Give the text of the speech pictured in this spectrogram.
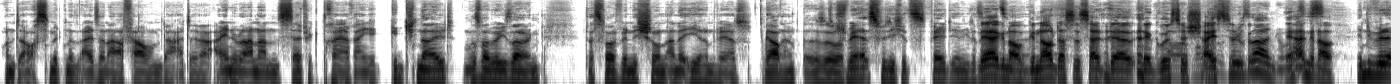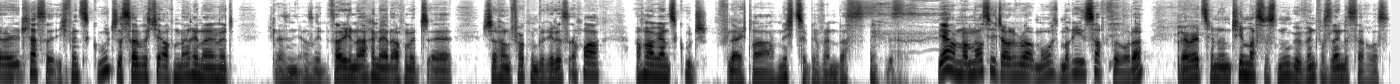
Und auch Smith mit all seiner Erfahrung, da hat er einen oder anderen Celtic-Dreier reingeknallt, muss man wirklich sagen. Das war, finde ich, schon aller Ehren wert. Ja, Ne? also So schwer ist für dich jetzt Feld irgendwie das ja, genau, genau das ist halt der, der größte Scheiß. den du- sagen. Ja, genau. Individuelle Klasse. Ich finde es gut. Das habe ich ja auch im Nachhinein mit, ich lasse nicht ausreden, das habe ich im Nachhinein auch mit äh, Stefan Flocken beredet. Das ist auch mal, auch mal ganz gut, vielleicht mal nicht zu gewinnen. Das, das, ja, und man muss sich darüber, man muss, Marie ist doch so, oder? Weil jetzt, wenn du ein Team hast, das nur gewinnt, was lernt es daraus?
